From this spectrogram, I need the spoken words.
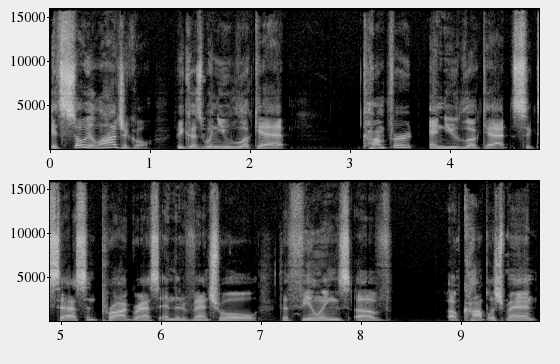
it's so illogical because when you look at comfort and you look at success and progress and the eventual the feelings of accomplishment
